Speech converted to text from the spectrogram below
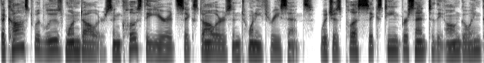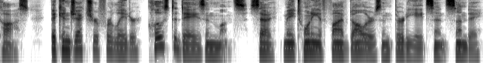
the cost would lose $1 and close the year at $6.23, which is plus 16% to the ongoing cost. The conjecture for later, close to days and months, say May 20th $5.38 Sunday,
